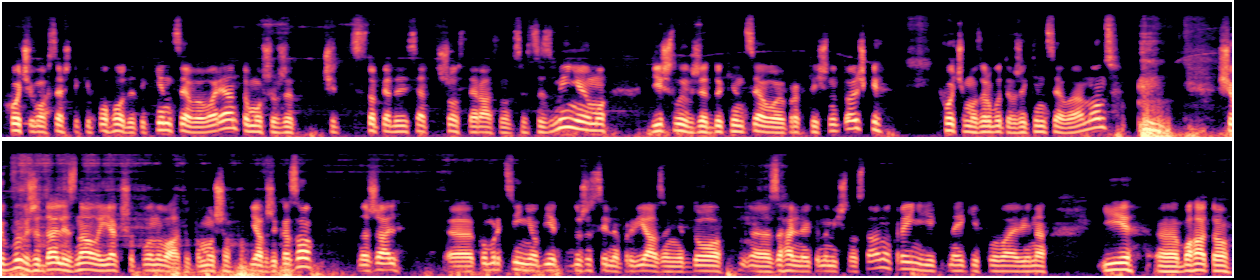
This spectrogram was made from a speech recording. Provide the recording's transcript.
Хочемо все ж таки погодити кінцевий варіант, тому що вже чи- 156 раз ми все це змінюємо. Дійшли вже до кінцевої практично точки. Хочемо зробити вже кінцевий анонс, щоб ви вже далі знали, як що планувати. Тому що я вже казав, на жаль, е, комерційні об'єкти дуже сильно прив'язані до е, загальноекономічного стану як- на який впливає війна. І е, багато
